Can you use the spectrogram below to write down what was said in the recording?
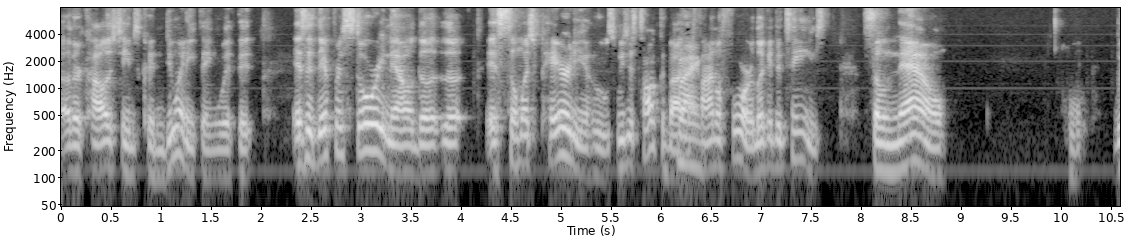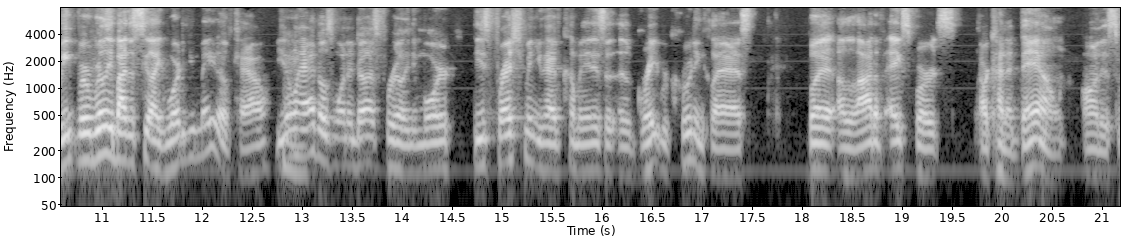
other college teams couldn't do anything with it. It's a different story now. The the it's so much parity in hoops. We just talked about right. it, Final Four. Look at the teams. So now we, we're really about to see like what are you made of, Cal? You don't mm-hmm. have those one and dones for real anymore. These freshmen you have coming in is a, a great recruiting class, but a lot of experts are kind of down on this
